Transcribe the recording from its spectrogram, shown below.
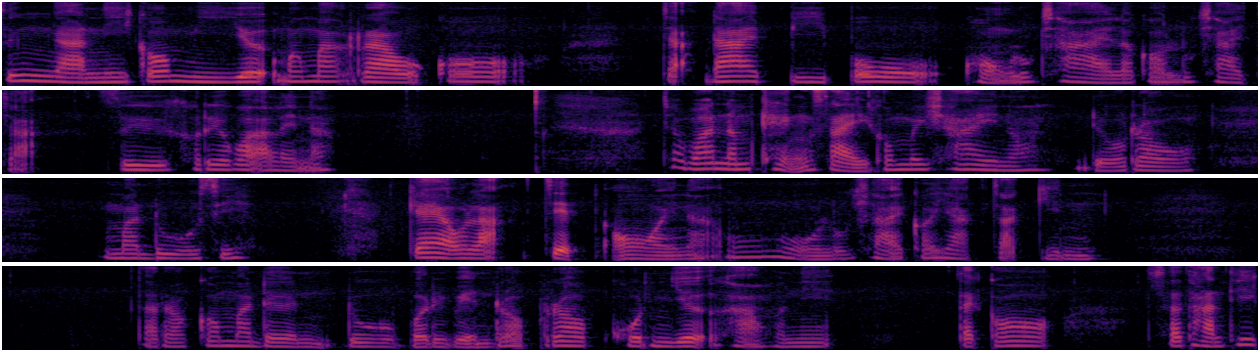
ซึ่งงานนี้ก็มีเยอะมากๆเราก็จะได้ปีโป้ของลูกชายแล้วก็ลูกชายจะซื้อเขาเรียกว่าอะไรนะ จะว่าน้ำแข็งใสก็ไม่ใช่เนาะเดี๋ยวเรามาดูสิ แก้วละเจ็ดออยนะ โอ้โห ลูกชายก็อยากจะกิน แต่เราก็มาเดินดูบริเวณรอบๆ คนเยอะค่ะวันนี้ แต่ก็ สถานที่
